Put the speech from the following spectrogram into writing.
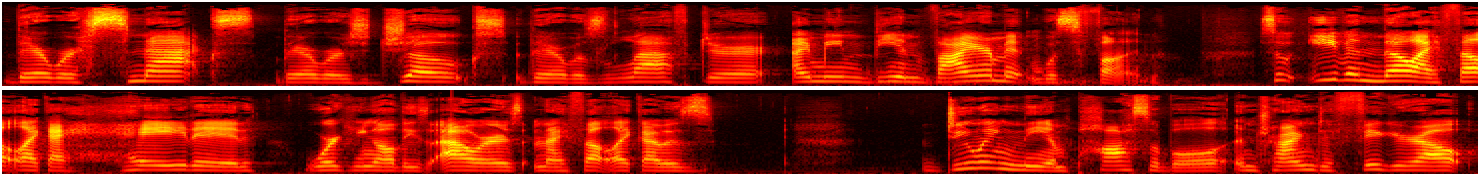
There were snacks, there was jokes, there was laughter. I mean, the environment was fun. So even though I felt like I hated working all these hours and I felt like I was doing the impossible and trying to figure out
